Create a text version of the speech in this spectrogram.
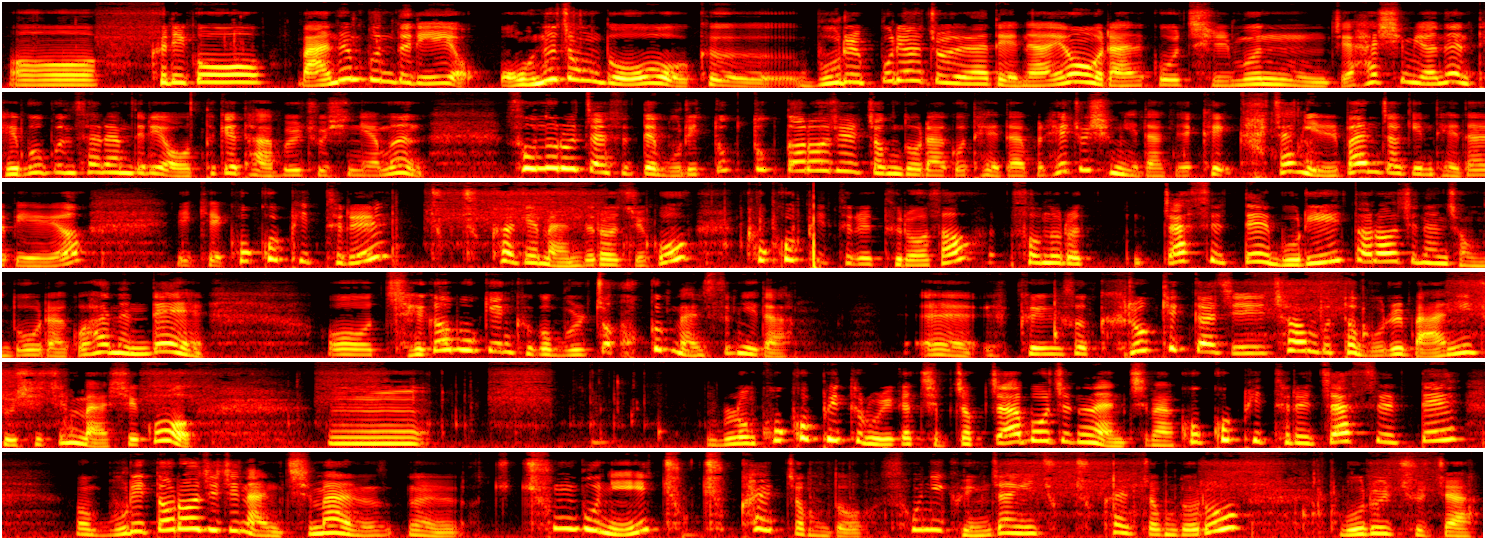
어, 그리고 많은 분들이 어느 정도 그 물을 뿌려줘야 되나요? 라고 질문 이제 하시면은 대부분 사람들이 어떻게 답을 주시냐면 손으로 짰을 때 물이 뚝뚝 떨어질 정도라고 대답을 해주십니다. 그게 가장 일반적인 대답이에요. 이렇게 코코피트를 축축하게 만들어주고 코코피트를 들어서 손으로 짰을 때 물이 떨어지는 정도라고 하는데 어, 제가 보기엔 그거 물 조금 많습니다. 예, 그래서 그렇게까지 처음부터 물을 많이 주시진 마시고, 음, 물론 코코피트를 우리가 직접 짜보지는 않지만 코코피트를 짰을 때 어, 물이 떨어지진 않지만 네, 충분히 축축할 정도, 손이 굉장히 축축할 정도로 물을 주자.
